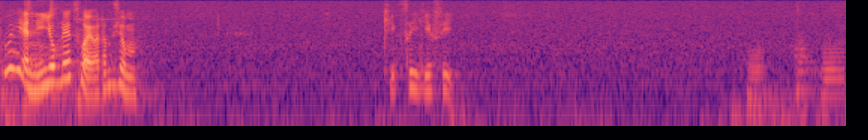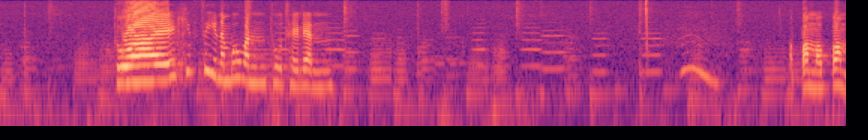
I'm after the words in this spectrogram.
ผู้เห็นนี้ยกได้สวยว่ะท่านผู้ชม คลิกซี่คลิกซี่สวยคลิกซี่นัมเบอร์วันทูไทยแลนด์ เอาป้อมเอาป้อม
